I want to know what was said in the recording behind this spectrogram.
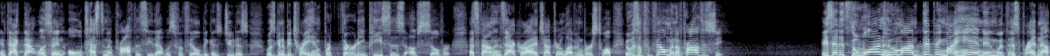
In fact, that was an Old Testament prophecy that was fulfilled because Judas was going to betray him for 30 pieces of silver. That's found in Zechariah chapter 11, verse 12. It was a fulfillment of prophecy. He said, It's the one whom I'm dipping my hand in with this bread. Now,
